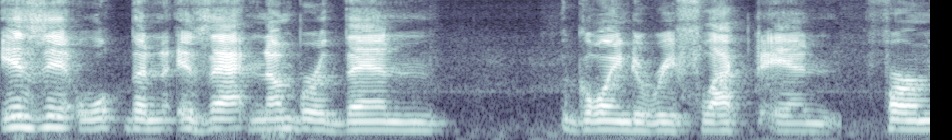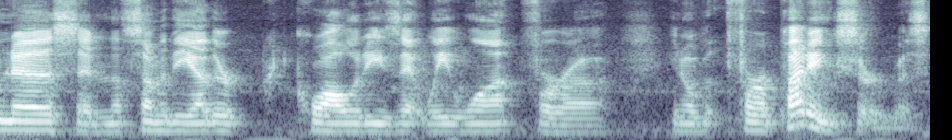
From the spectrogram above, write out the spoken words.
is it then is that number then going to reflect in firmness and some of the other qualities that we want for a you know for a putting service?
